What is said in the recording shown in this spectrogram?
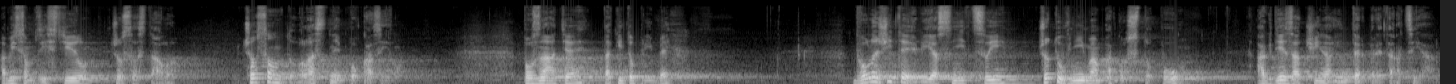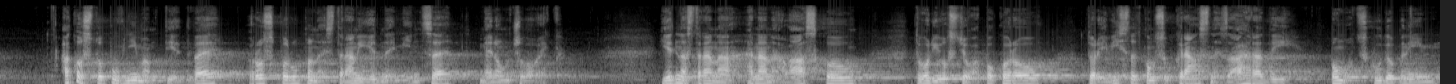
aby som zistil, čo sa stalo. Čo som to vlastne pokazil. Poznáte takýto príbeh? Dôležité je vyjasniť si, čo tu vnímam ako stopu a kde začína interpretácia. Ako stopu vnímam tie dve rozporúplné strany jednej mince menom človek. Jedna strana hnaná láskou, tvorivosťou a pokorou, ktorej výsledkom sú krásne záhrady, pomoc chudobným,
